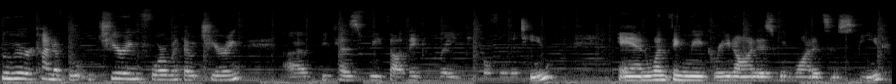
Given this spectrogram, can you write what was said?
who we were kind of cheering for without cheering, uh, because we thought they'd be great people for the team. And one thing we agreed on is we wanted some speed.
